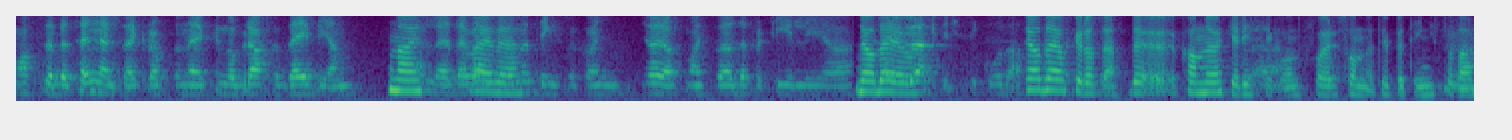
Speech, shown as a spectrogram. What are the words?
Masse betennelse i kroppen er ikke noe bra for babyen. Nei, Eller det er vel det, sånne ting som kan gjøre at man føder for tidlig. Og Ja, det er jo- økt risiko, da. ja, det er akkurat det. Det kan øke risikoen for sånne type ting. Så da,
